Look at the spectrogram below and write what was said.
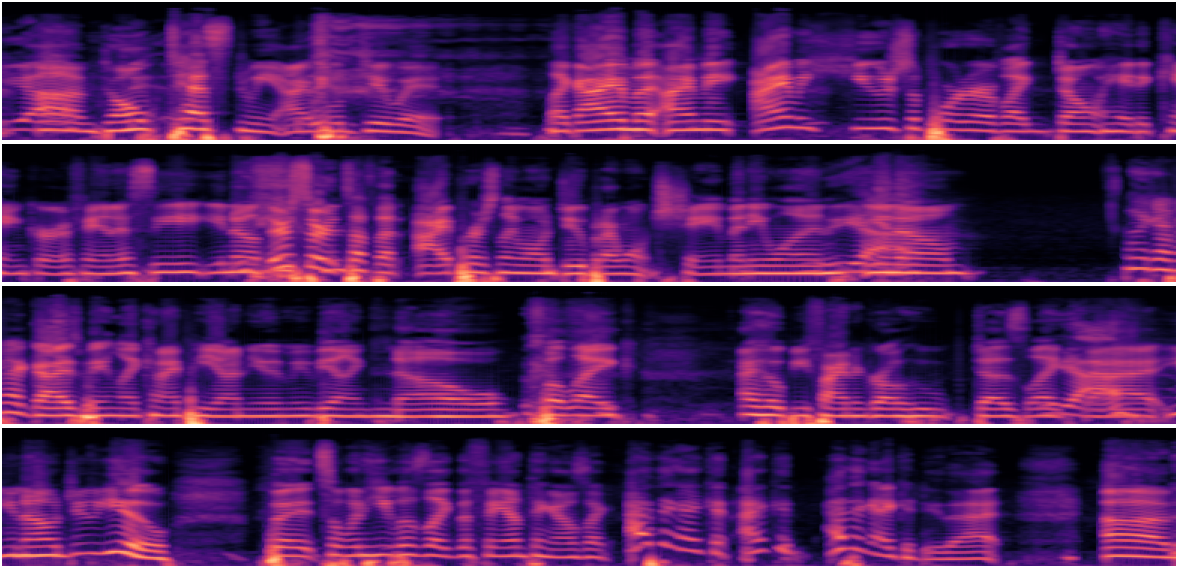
Yeah. Um, don't test me. I will do it. Like I am a I'm a I am a huge supporter of like don't hate a kink or a fantasy. You know, there's certain stuff that I personally won't do, but I won't shame anyone. Yeah. You know, like I've had guys being like, "Can I pee on you?" and me being like, "No," but like. I hope you find a girl who does like Yeah. that. You know, do you? But so when he was like the fan thing, I was like, I think I could, I could, I think I could do that. Um,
